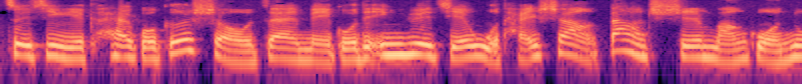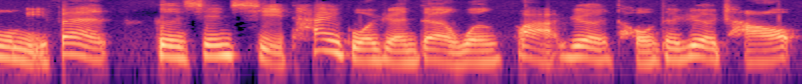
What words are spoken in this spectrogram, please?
最近，一泰国歌手在美国的音乐节舞台上大吃芒果糯米饭，更掀起泰国人的文化热头的热潮。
